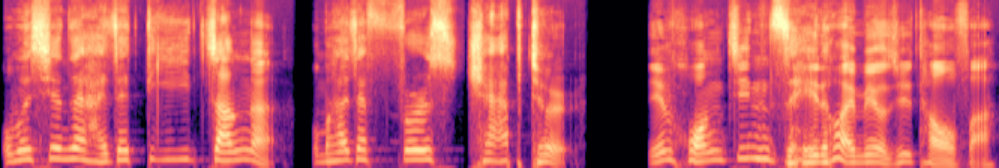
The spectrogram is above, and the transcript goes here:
我们现在还在第一章啊，我们还在 first chapter，连黄金贼都还没有去讨伐，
